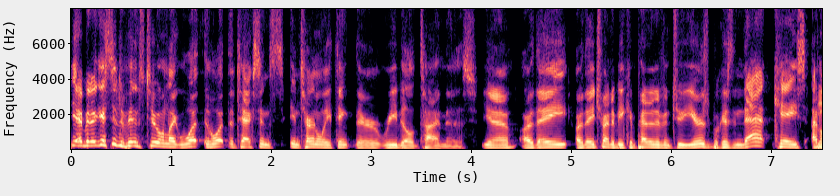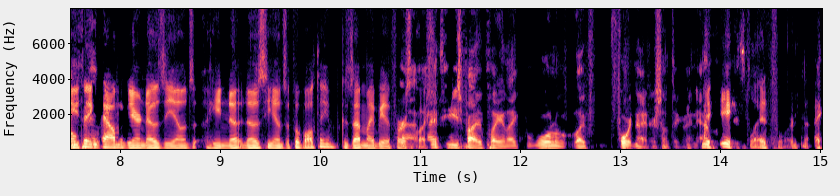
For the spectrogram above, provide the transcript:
Yeah, I mean, I guess it depends too on like what what the Texans internally think their rebuild time is. You know, are they are they trying to be competitive in two years? Because in that case, I Do don't think, think Cal McNair knows he owns he knows he owns a football team because that might be the first uh, question. I think he's probably playing like World of, like Fortnite or something right now. he's playing Fortnite.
